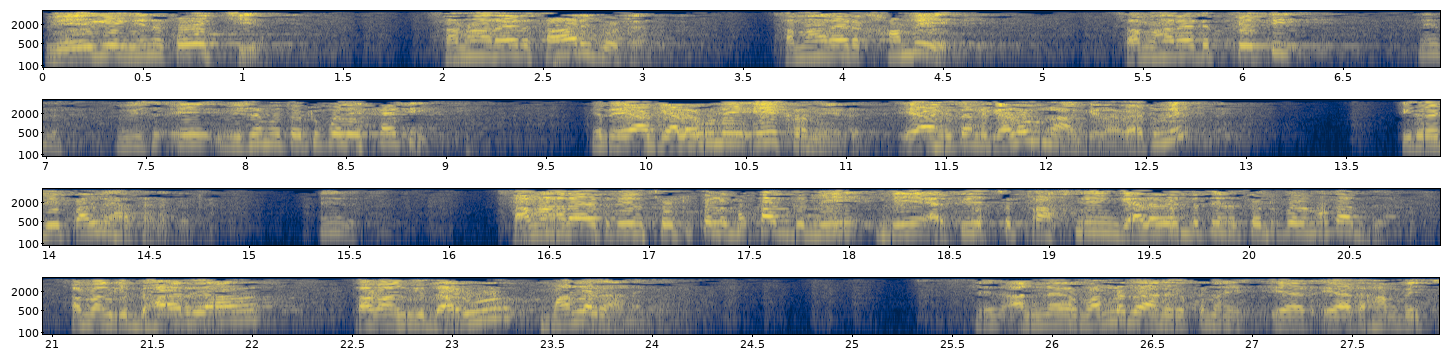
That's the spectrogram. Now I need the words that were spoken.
වේගයෙන් එන කෝච්චිය. සමහර අයට සාරිකොට, සමහර අයට කඹේ, සමහර අයට පෙති නේද? ඒ විෂම තොටුපළේ හැටි. නේද? එයා ගැලවුනේ ඒ ක්‍රමයට. එයා හිතන්නේ ගැලවුණා කියලා. වැටුනේ ඊට වැඩි පල්ලෙහා තැනකට. නේද? සමහර අයට තියෙන තොටුපළ මොකද්ද? මේ මේ ඇතිවෙච්ච ප්‍රශ්නයෙන් ගැලවෙන්න තියෙන තොටුපළ මොකද්ද? තමන්ගේ භාර්යාව, තමන්ගේ දරුවෝ මරලා දාන එක. නේද? අන්න ඒවා මරලා දාන එක තමයි එයාට එයාට හම්බෙච්ච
